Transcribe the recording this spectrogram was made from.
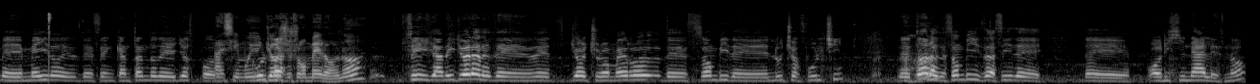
Me- me he ido des- desencantando de ellos por... Así muy culpa- George Romero, ¿no? Sí, a mí yo era de, de George Romero, de zombie de Lucho Fulci, de todas las de zombies así de, de originales, ¿no?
